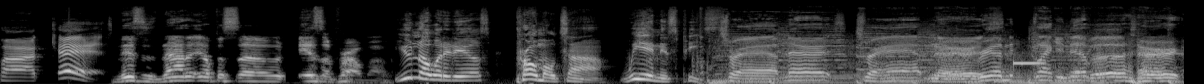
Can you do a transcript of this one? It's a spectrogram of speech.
Podcast. This is not an episode, it's a promo. You know what it is. Promo time. We in this piece. Trap nerds, trap nerds. Real niggas like you never heard.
